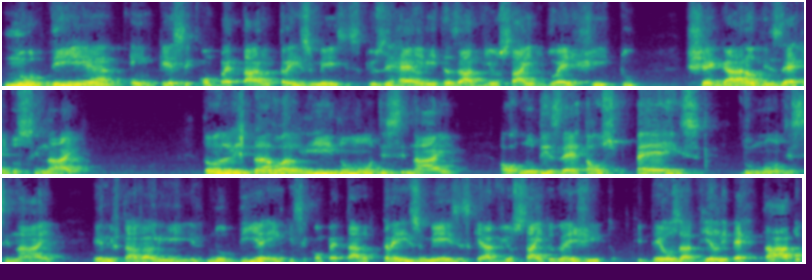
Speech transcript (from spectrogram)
No dia em que se completaram três meses que os israelitas haviam saído do Egito, chegaram ao deserto do Sinai. Então, eles estavam ali no Monte Sinai, no deserto, aos pés do Monte Sinai. Ele estava ali no dia em que se completaram três meses que haviam saído do Egito, que Deus havia libertado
